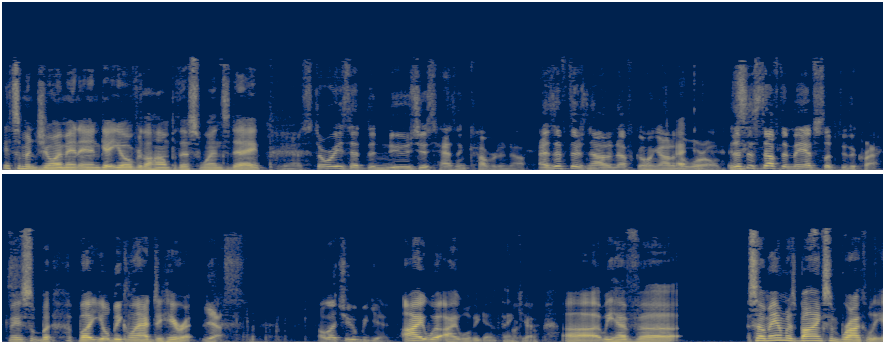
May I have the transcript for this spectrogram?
get some enjoyment in, get you over the hump this Wednesday. Yeah, stories that the news just hasn't covered enough. As if there's not enough going on in Uh, the world. This is stuff that may have slipped through the cracks. Maybe some- but but you'll be glad to hear it. Yes. I'll let you begin. I will. I will begin. Thank you. Uh, we have. Uh, so, a man was buying some broccoli.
